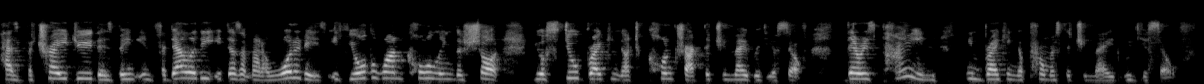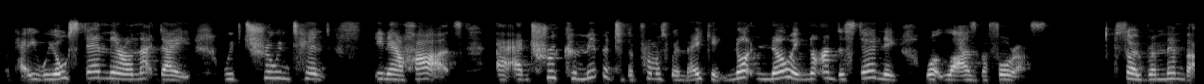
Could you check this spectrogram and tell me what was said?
has betrayed you, there's been infidelity, it doesn't matter what it is. If you're the one calling the shot, you're still breaking a contract that you made with yourself. There is pain in breaking a promise that you made with yourself. Okay. We all stand there on that day with true intent in our hearts uh, and true commitment to the promise we're making, not knowing, not understanding what lies before us. So remember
